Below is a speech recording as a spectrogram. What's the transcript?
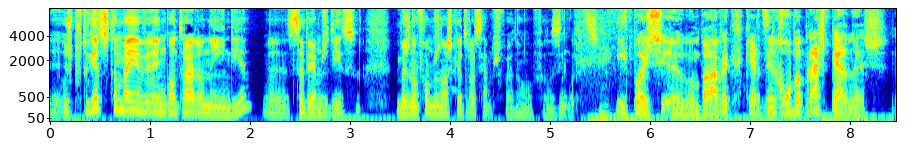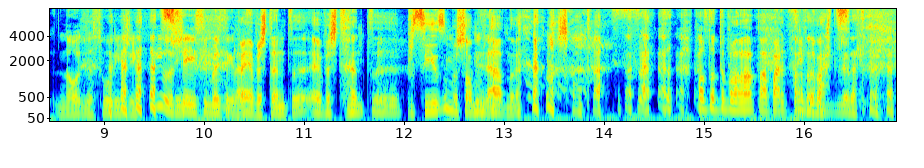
Eh, Os portugueses também a encontraram na Índia, ah, sabemos disso, mas não fomos nós que a trouxemos, foram, foram os ingleses. E depois, eh, uma palavra que quer dizer roupa para as pernas, na, na sua origem. Eu Sim. achei isso imensa Bem, graça. é, bastante, é bastante preciso, mas só metade, não é? Mas só metade. Falta outra palavra para a parte de cima. parte de.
